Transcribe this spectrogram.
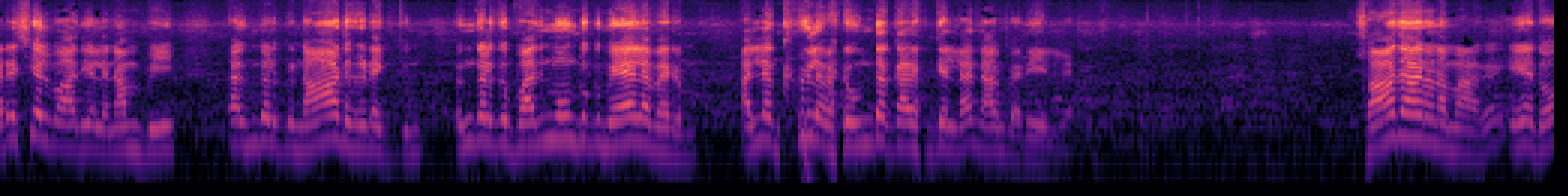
அரசியல்வாதிகளை நம்பி எங்களுக்கு நாடு கிடைக்கும் எங்களுக்கு பதிமூன்றுக்கு மேலே வரும் அல்ல கீழே வரும் இந்த கதைக்கெல்லாம் நான் வரையில்லை. சாதாரணமாக ஏதோ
